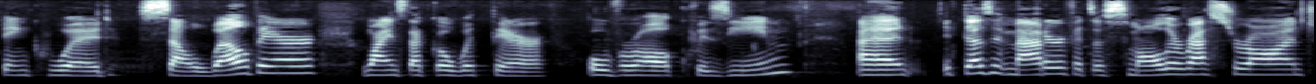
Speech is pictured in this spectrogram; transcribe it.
think would sell well there, wines that go with their overall cuisine. And it doesn't matter if it's a smaller restaurant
